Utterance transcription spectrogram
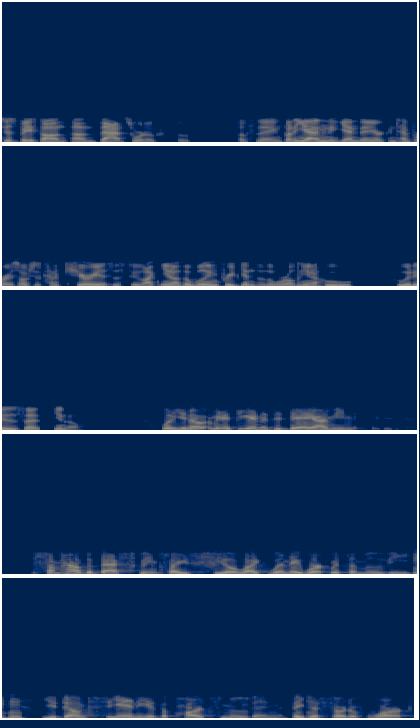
just based on on that sort of, of of thing. But yeah, I mean, again, they are contemporary, so I was just kind of curious as to like you know the William Friedkins of the world, you know who who it is that you know. Well, you know, I mean, at the end of the day, I mean, somehow the best screenplays feel like when they work with a movie, mm-hmm. you don't see any of the parts moving. They mm-hmm. just sort of work.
